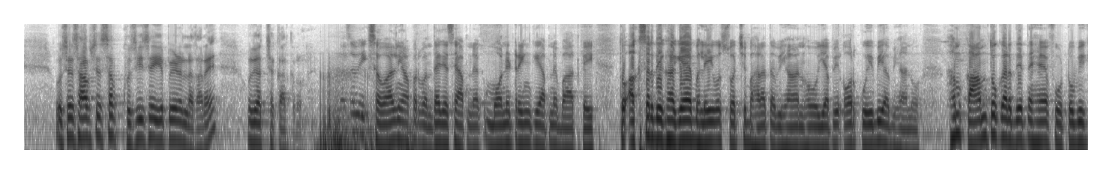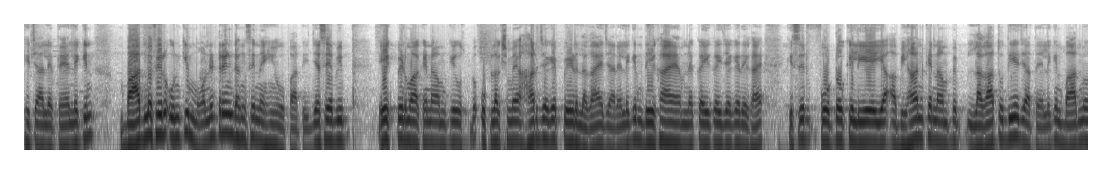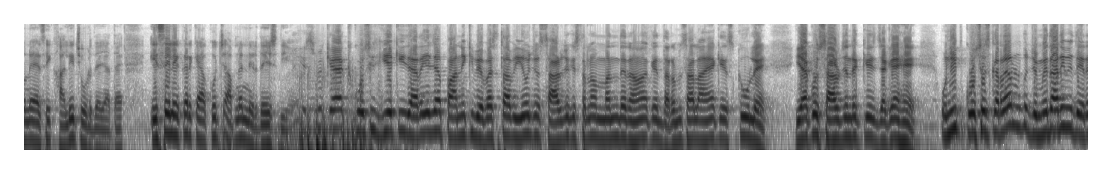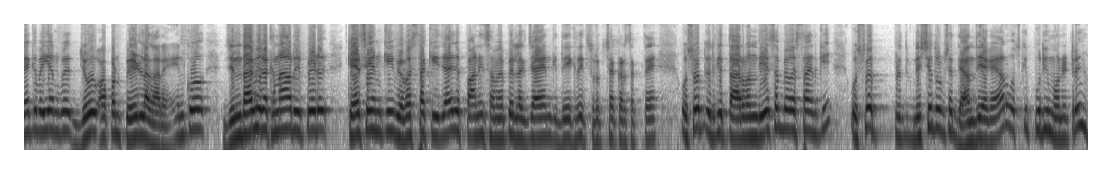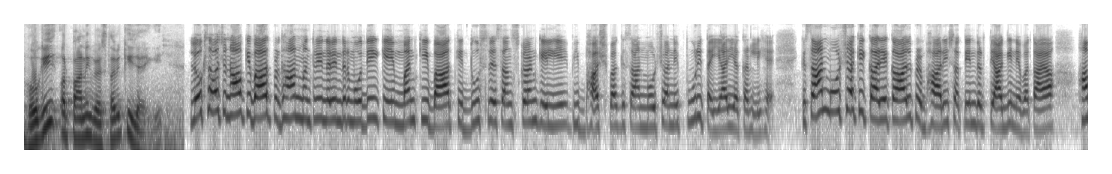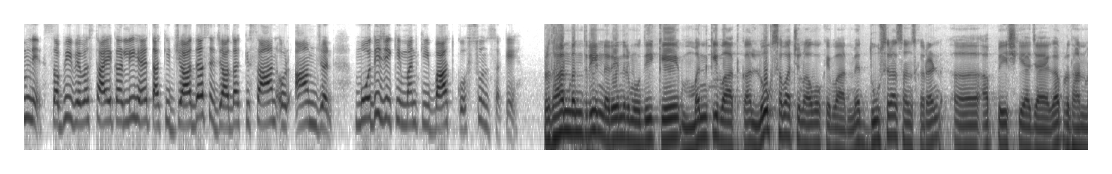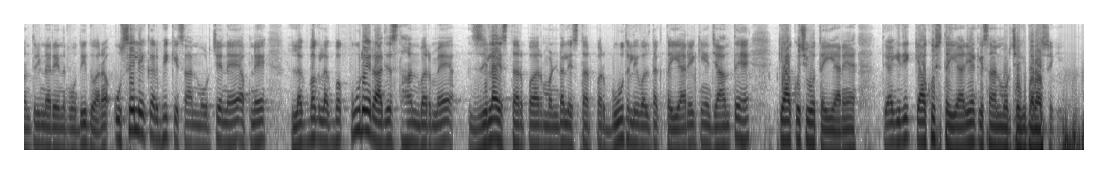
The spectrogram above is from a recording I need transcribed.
उस हिसाब से सब खुशी से ये पेड़ लगा रहे हैं। और ये अच्छा कार्यक्रम है। सर, एक सवाल यहाँ पर बनता है, जैसे आपने मॉनिटरिंग की, आपने बात कही तो अक्सर देखा गया है, भले ही वो स्वच्छ भारत अभियान हो या फिर और कोई भी अभियान हो हम काम तो कर देते हैं, फ़ोटो भी खिंचा लेते हैं, लेकिन बाद में फिर उनकी मॉनिटरिंग ढंग से नहीं हो पाती। जैसे अभी एक पेड़ माँ के नाम के उस उपलक्ष्य में हर जगह पेड़ लगाए जा रहे हैं, लेकिन देखा है हमने कई कई जगह देखा है कि सिर्फ़ फ़ोटो के लिए या अभियान के नाम पे लगा तो दिए जाते हैं, लेकिन बाद में उन्हें ऐसे ही खाली छोड़ दिया जाता है। इसे लेकर क्या कुछ आपने निर्देश दिए इसमें क्या कोशिश ये की जा रही है जब पानी की व्यवस्था भी हो, जो सार्वजनिक स्थलों में मंदिर हो कि धर्मशाला है कि स्कूल हैं, या कोई सार्वजनिक की जगह हैं, उन्हीं कोशिश कर रहे हैं उनको ज़िम्मेदारी भी दे रहे हैं कि भैया इनको जो अपन पेड़ लगा रहे हैं, इनको ज़िंदा भी रखना और ये पेड़ कैसे इनकी व्यवस्था की जाए जो पानी समय पर लग जाए, इनकी देख रेख सुरक्षा कर सकते हैं। उस वक्त इनकी तारबंदी है सब व्यवस्था इनकी, उस पर निश्चित रूप से ध्यान दिया गया और उसकी पूरी मॉनिटरिंग होगी और पानी की व्यवस्था भी की जाएगी। लोकसभा चुनाव के बाद प्रधानमंत्री नरेंद्र मोदी के मन की बात के दूसरे संस्करण के लिए भी भाजपा किसान मोर्चा ने पूरी तैयारियाँ कर ली है। किसान मोर्चा के कार्यकाल प्रभारी सत्येंद्र त्यागी ने बताया, हमने सभी व्यवस्थाएँ कर ली है ताकि ज़्यादा से ज़्यादा किसान और आमजन मोदी जी की मन की बात को सुन सके। प्रधानमंत्री नरेंद्र मोदी के मन की बात का लोकसभा चुनावों के बाद में दूसरा संस्करण अब पेश किया जाएगा। प्रधानमंत्री नरेंद्र मोदी द्वारा उसे लेकर भी किसान मोर्चे ने अपने लगभग लगभग पूरे राजस्थान भर में ज़िला स्तर पर, मंडल स्तर पर बूथ लेवल तक तैयारी की हैं। जानते हैं क्या कुछ वो तैयारियाँ हैं? त्यागी जी, क्या कुछ तैयारियाँ किसान मोर्चे की तरफ़ से की?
